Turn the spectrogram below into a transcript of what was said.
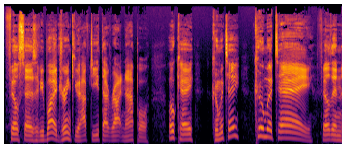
Phil says, if you buy a drink, you have to eat that rotten apple. Okay, kumite, Kumite! Phil then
